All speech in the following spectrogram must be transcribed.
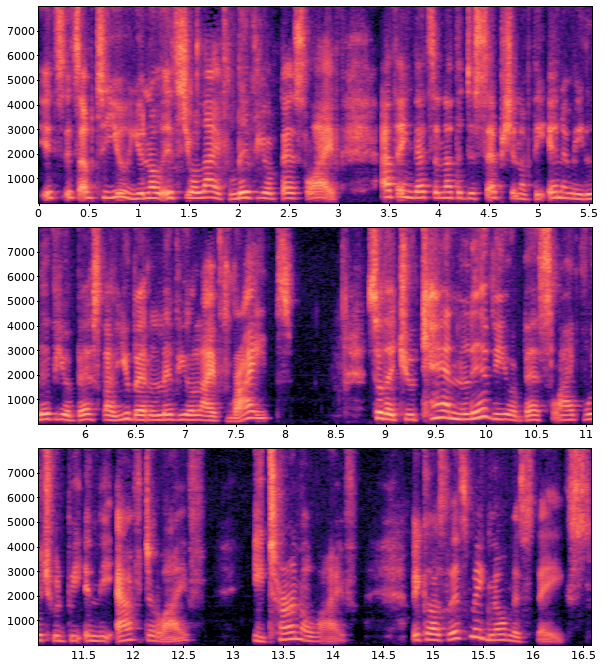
it's it's up to you. You know, it's your life. Live your best life. I think that's another deception of the enemy. Live your best life. You better live your life right so that you can live your best life, which would be in the afterlife, eternal life. Because let's make no mistakes.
